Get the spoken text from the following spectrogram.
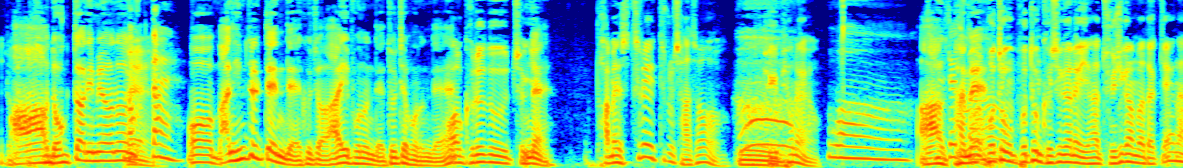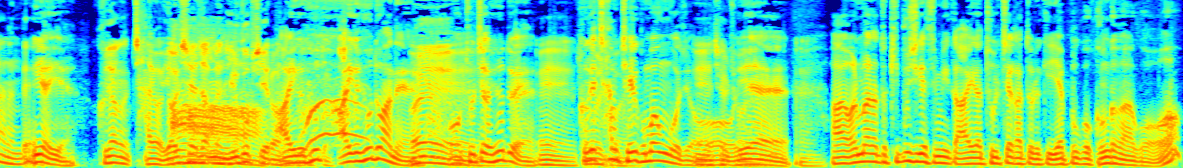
이렇게 아, 넉 달이면은. 넉 달. 어, 많이 힘들 때인데, 그죠? 아이 보는데, 둘째 보는데. 어, 그래도 저기 네. 밤에 스트레이트로 자서 되게 편해요. 와 아. 밤에? 보통, 보통 그 시간에 한 2 시간마다 깨나는데. 예, 예. 그냥 자요. 10시에 자면 7시에 일어나. 아이가 효도, 아이가 효도하네. 네. 어, 둘째가 효도해. 네, 그게 참 좋아요. 제일 고마운 거죠. 네, 제일. 예. 아, 얼마나 또 기쁘시겠습니까? 아이가 둘째가 또 이렇게 예쁘고 건강하고.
